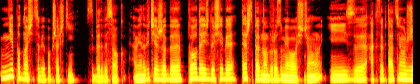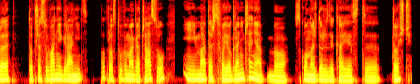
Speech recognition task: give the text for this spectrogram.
nie podnosić sobie poprzeczki zbyt wysoko. A mianowicie, żeby podejść do siebie też z pewną wyrozumiałością i z akceptacją, że to przesuwanie granic po prostu wymaga czasu i ma też swoje ograniczenia, bo skłonność do ryzyka jest e, dość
